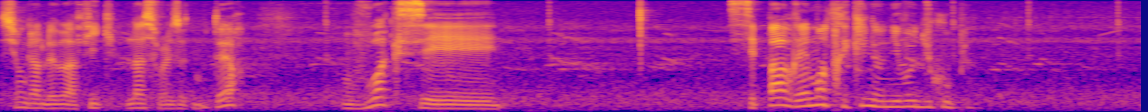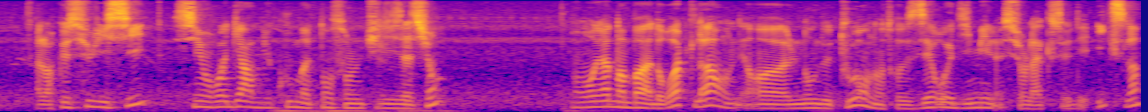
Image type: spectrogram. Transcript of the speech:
si on regarde le graphique là sur les autres moteurs, on voit que c'est c'est pas vraiment très clean au niveau du couple. Alors que celui-ci, si on regarde du coup maintenant son utilisation, on regarde en bas à droite là, on euh, le nombre de tours, on est entre 0 et 10 000 sur l'axe des X là,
